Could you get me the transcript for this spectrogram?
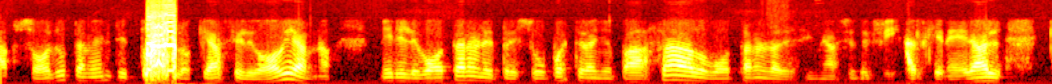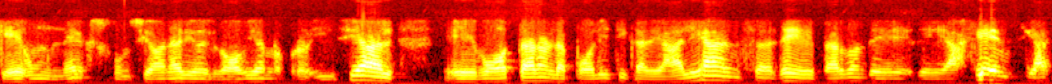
absolutamente todo lo que hace el gobierno. Mire, le votaron el presupuesto el año pasado, votaron la designación del fiscal general, que es un ex funcionario del gobierno provincial, eh, votaron la política de alianza, de perdón, de, de agencias,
